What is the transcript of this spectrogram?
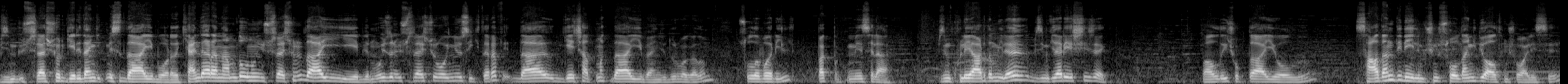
Bizim üst slasher geriden gitmesi daha iyi bu arada. Kendi aranamda onun üst slasher'ını daha iyi yiyebilirim. O yüzden üst slasher oynuyorsa iki taraf daha geç atmak daha iyi bence. Dur bakalım. Sola varil. Bak bak mesela. Bizim kule yardımıyla bizimkiler yaşayacak. Vallahi çok daha iyi oldu. Sağdan deneyelim çünkü soldan gidiyor altın şövalyesi.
